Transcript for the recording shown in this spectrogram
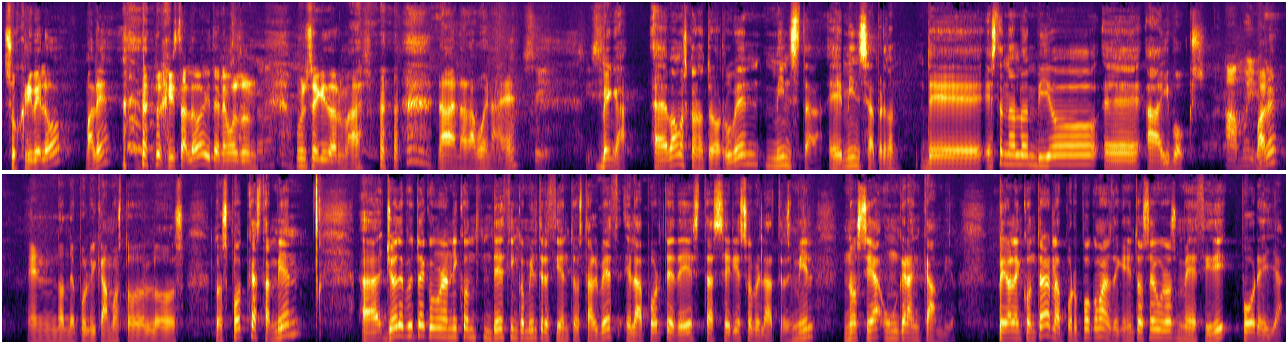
Suscríbelo, ¿vale? Regístralo y tenemos un, un seguidor más. nada, nada buena, ¿eh? Sí, sí, sí. Venga, eh, vamos con otro. Rubén Minsta, Minsa, perdón. De, este nos lo envió a iVox. Ah, muy bien. ¿Vale? En donde publicamos todos los, los podcasts también. Ah, yo debuté con una Nikon D5300. Tal vez el aporte de esta serie sobre la 3000 no sea un gran cambio. Pero al encontrarla por poco más de 500 euros me decidí por ella.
